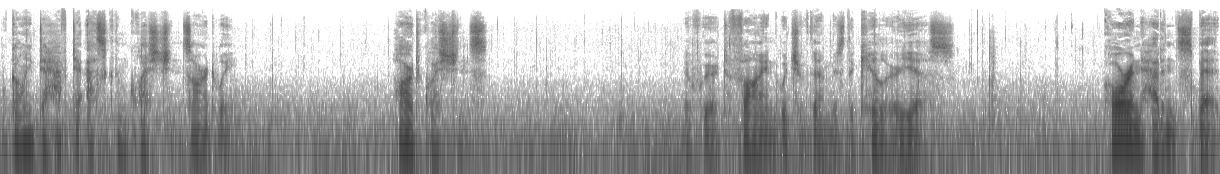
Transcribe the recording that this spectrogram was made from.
we're going to have to ask them questions, aren't we? Hard questions. If we are to find which of them is the killer, yes. Corin hadn't sped,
